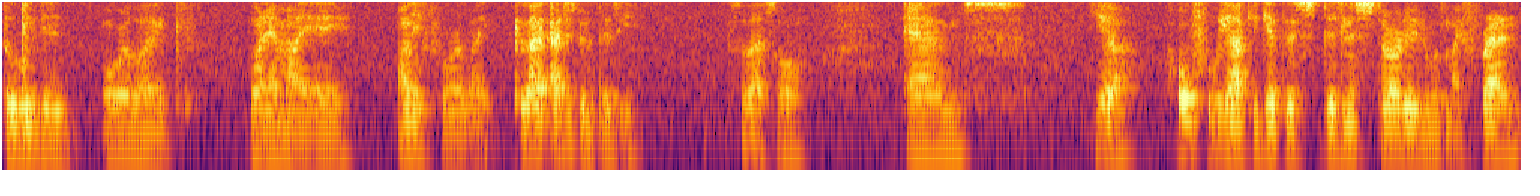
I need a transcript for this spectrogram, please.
deleted or like went MIA. Only for like, cause I I just been busy. So that's all. And yeah, hopefully I could get this business started with my friend,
